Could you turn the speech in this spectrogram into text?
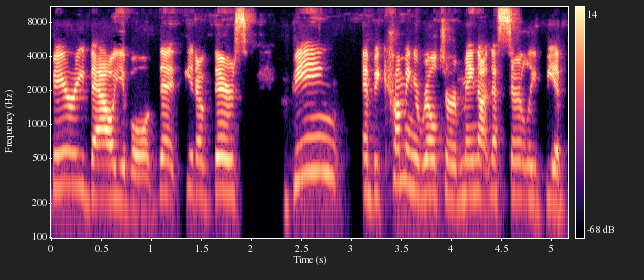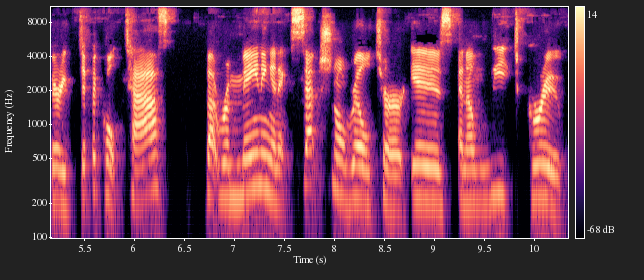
very valuable. That you know, there's being and becoming a realtor may not necessarily be a very difficult task, but remaining an exceptional realtor is an elite group.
